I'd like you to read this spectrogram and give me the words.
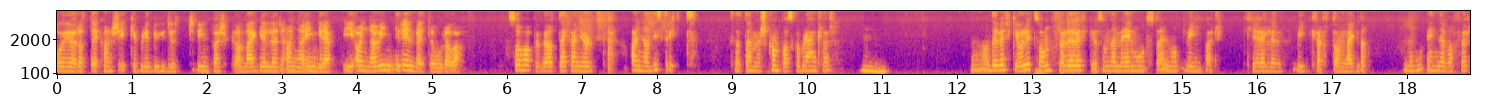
å gjøre at det kanskje ikke blir bygd ut vindparkanlegg eller andre inngrep i andre reinbeiteområder. Så håper vi at det kan hjelpe andre distrikt til at deres kamper skal bli enklere. Mm. Og det virker jo litt sånn, for det virker som det er mer motstand mot vindpark eller vindkraftanlegg da, nå enn det var før.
